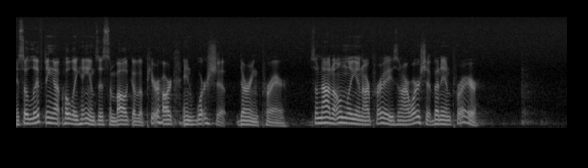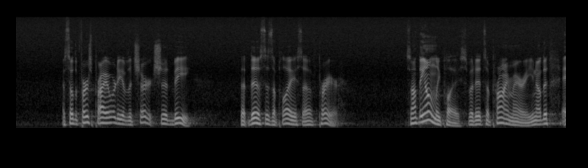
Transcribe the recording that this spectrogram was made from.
And so, lifting up holy hands is symbolic of a pure heart and worship during prayer. So, not only in our praise and our worship, but in prayer. And so, the first priority of the church should be that this is a place of prayer. It's not the only place, but it's a primary. You know, the, eh,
